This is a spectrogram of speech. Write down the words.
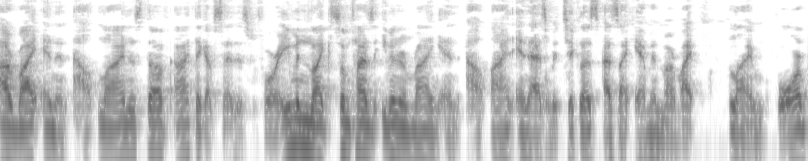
I write in an outline and stuff, I think I've said this before, even like sometimes even in writing an outline and as meticulous as I am in my right line form,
